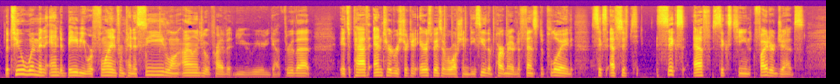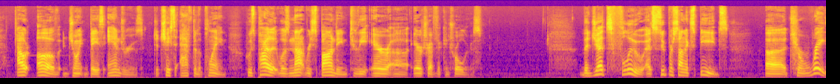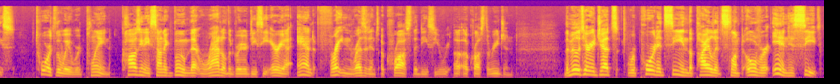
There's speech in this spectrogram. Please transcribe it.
The two women and a baby were flying from Tennessee, Long Island to a private. You already got through that. Its path entered restricted airspace over Washington D.C. The Department of Defense deployed six F sixteen fighter jets out of Joint Base Andrews to chase after the plane, whose pilot was not responding to the air uh, air traffic controllers. The jets flew at supersonic speeds uh, to race towards the wayward plane, causing a sonic boom that rattled the greater DC area and frightened residents across the DC uh, across the region. The military jets reported seeing the pilot slumped over in his seat.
